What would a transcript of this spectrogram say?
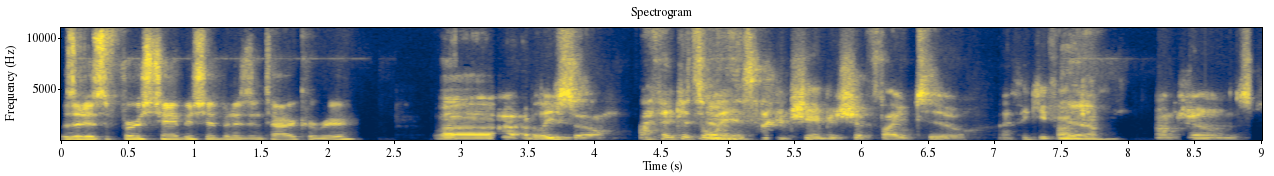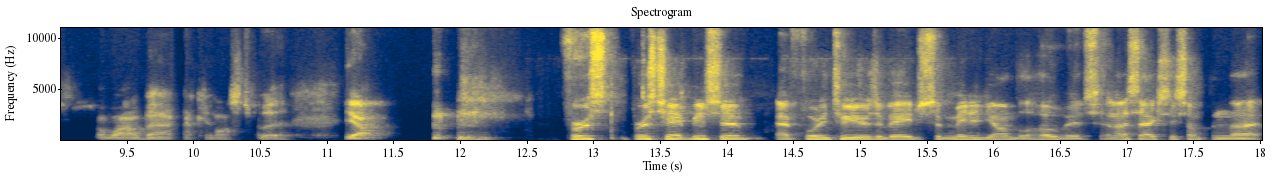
was it his first championship in his entire career? Uh, I believe so. I think it's only yeah. his second championship fight too. I think he fought yeah. Jon Jones a while back and lost, but yeah. first first championship at 42 years of age, submitted Jan Blachowicz, and that's actually something that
